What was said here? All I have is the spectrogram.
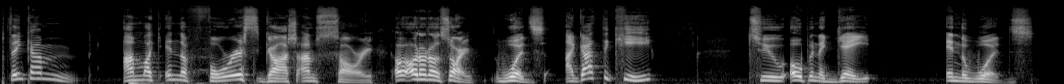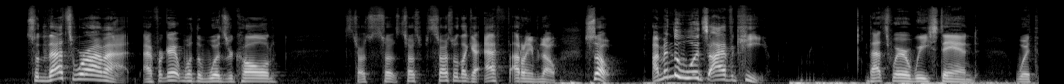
think I'm, I'm like in the forest. Gosh, I'm sorry. Oh, oh no, no, sorry. Woods. I got the key to open a gate in the woods. So that's where I'm at. I forget what the woods are called. Starts starts starts, starts with like a F. I don't even know. So I'm in the woods. I have a key. That's where we stand with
